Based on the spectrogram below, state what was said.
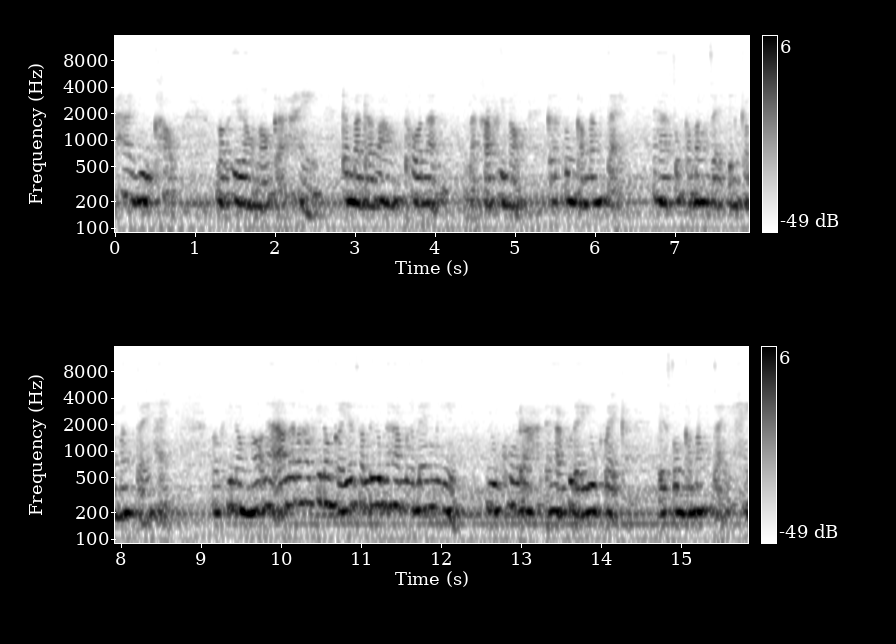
พายุเข้าเนาะพี่น้องเนาะกะให้ระมัดระวังเท่านั้นนะคะพี่น้องก็ส่งกำลังใจนะคะส่งกำลังใจเป็นกำลังใจให้มาพี่น้องเนาะนะเอาแล้วนะคะพี่น้องก็อย่าสลืมนะคะมือแรกนี่อยู่โคราชนะคะผู้ใดอยู่ไกลก็ไปส่งกำลังใจให้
